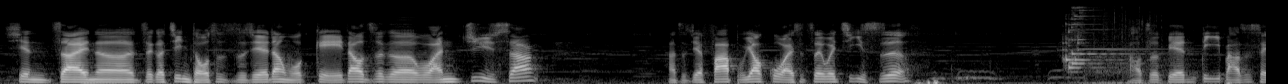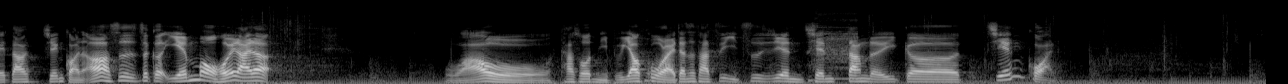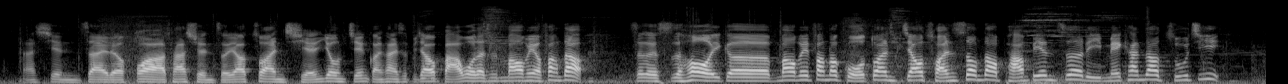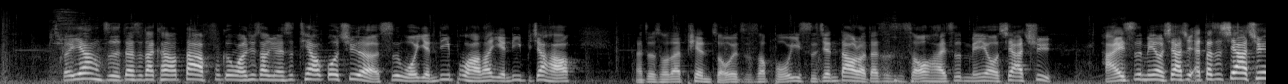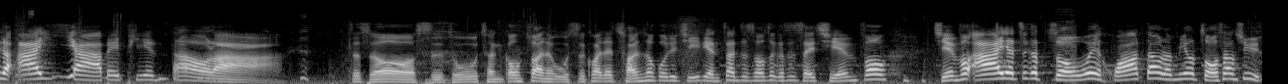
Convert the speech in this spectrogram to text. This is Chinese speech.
现在呢，这个镜头是直接让我给到这个玩具商，他直接发不要过来，是这位祭司。好，这边第一把是谁当监管的啊？是这个严某回来了。哇哦，他说你不要过来，但是他自己自愿先当了一个监管。那现在的话，他选择要赚钱，用监管看来是比较有把握，但是猫没有放到。这个时候，一个猫被放到，果断交传送到旁边这里，没看到足迹的样子。但是他看到大副跟玩具商原来是跳过去了，是我眼力不好，他眼力比较好。那这时候在骗走位置的时候，博弈时间到了，但是这时候还是没有下去，还是没有下去，哎，但是下去了，哎呀，被骗到啦。这时候使徒成功赚了五十块，再传送过去起点站。这时候这个是谁？前锋，前锋！哎呀，这个走位滑到了，没有走上去。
